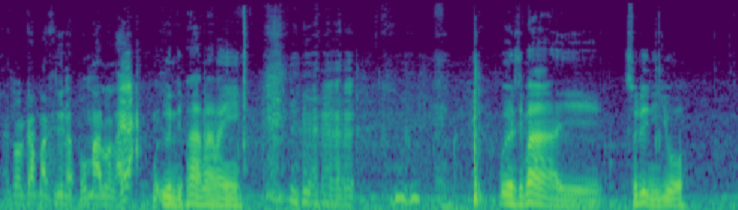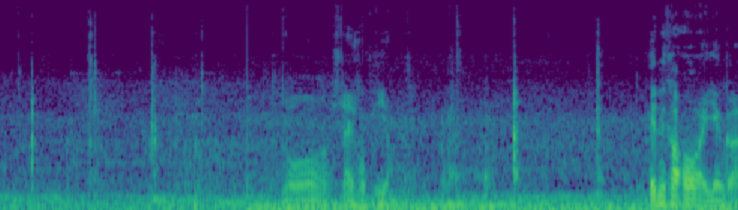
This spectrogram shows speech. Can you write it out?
ไอ้ตอนกลับมาคืนอะผมมารถไหลล่ะมื้ออื่นสิพามาไหม มื้ออื่นสิมาไอ้สุรินทร์นี่อยู่อ๋อสายหกเหลี่ยม เห็นเขาเอาไอ้หยังก็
